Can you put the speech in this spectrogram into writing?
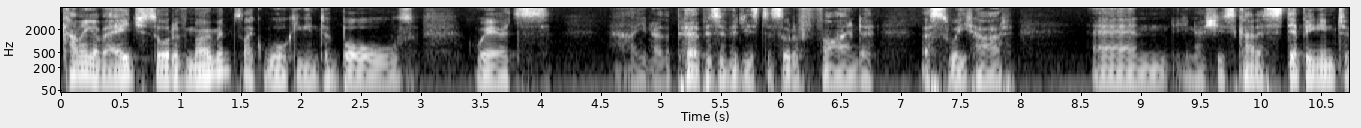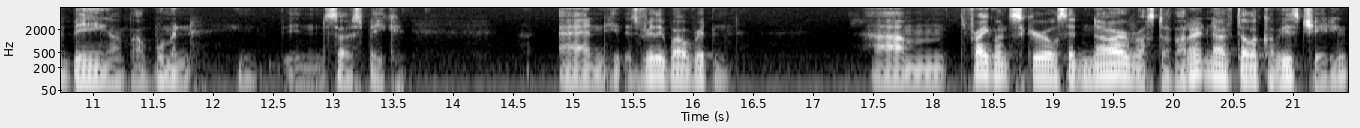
coming of age sort of moments, like walking into balls where it's uh, you know, the purpose of it is to sort of find a, a sweetheart. And, you know, she's kind of stepping into being a, a woman, in, in, so to speak. And it's really well written. Um, Fragrant Squirrel said, No, Rostov, I don't know if Dolokhov is cheating.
